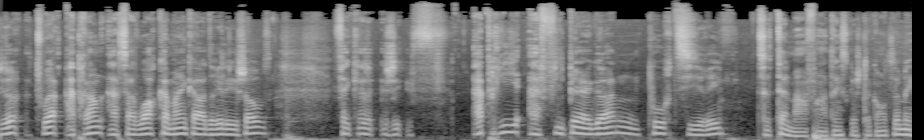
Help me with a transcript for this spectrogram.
là, tu vois, apprendre à savoir comment encadrer les choses. Fait que j'ai appris à flipper un gun pour tirer. C'est tellement enfantin ce que je te compte là, mais.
